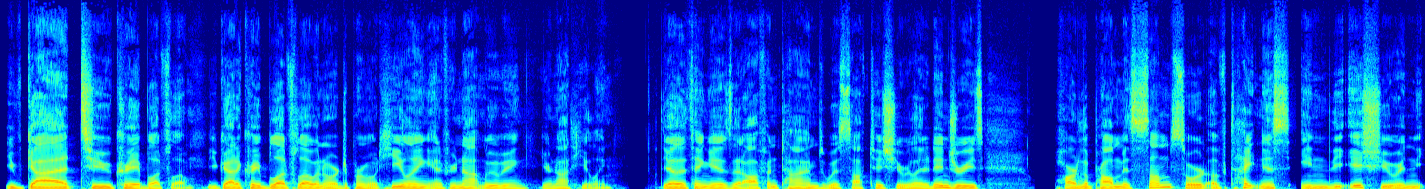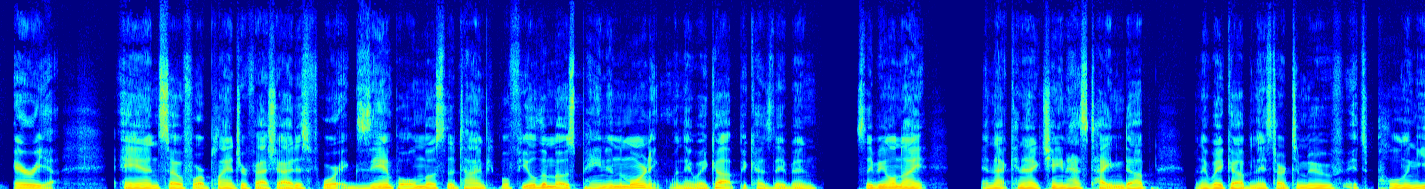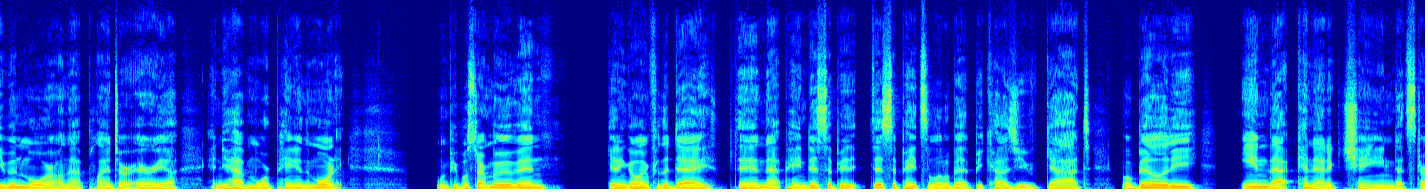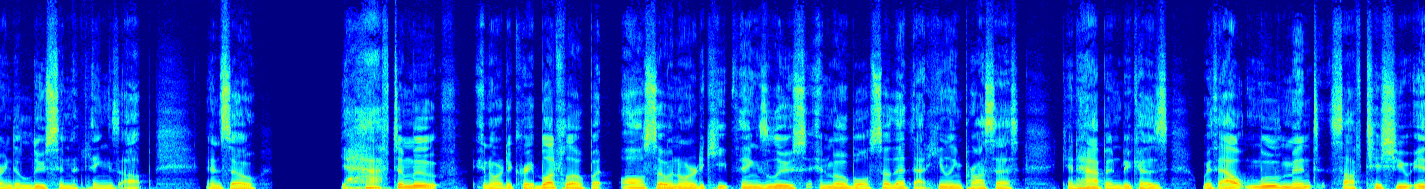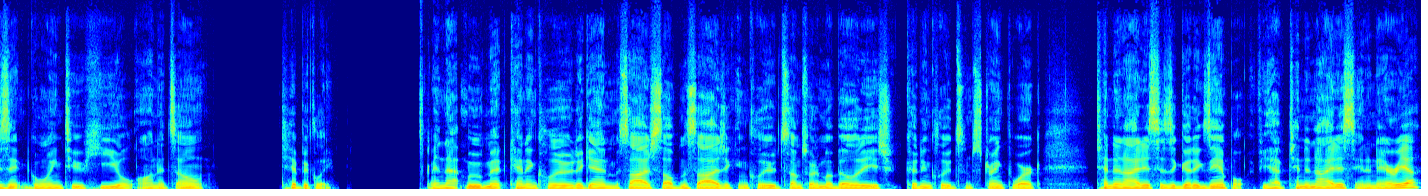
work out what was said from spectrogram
you've got to create blood flow. You've got to create blood flow in order to promote healing. And if you're not moving, you're not healing. The other thing is that oftentimes with soft tissue related injuries, part of the problem is some sort of tightness in the issue in the area. And so for plantar fasciitis, for example, most of the time people feel the most pain in the morning when they wake up because they've been sleeping all night and that kinetic chain has tightened up when they wake up and they start to move, it's pulling even more on that plantar area and you have more pain in the morning. When people start moving, getting going for the day, then that pain dissipate, dissipates a little bit because you've got mobility in that kinetic chain that's starting to loosen things up. And so you have to move in order to create blood flow, but also in order to keep things loose and mobile so that that healing process can happen because without movement, soft tissue isn't going to heal on its own, typically. And that movement can include, again, massage, self massage. It can include some sort of mobility. It could include some strength work. Tendonitis is a good example. If you have tendonitis in an area,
